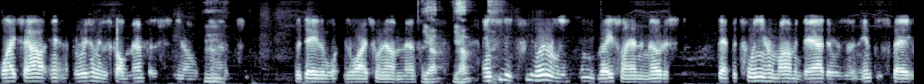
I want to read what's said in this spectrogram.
lights out. And originally it was called Memphis. You know, Mm. uh, the day the, the lights went out in Memphis. Yep. Yep. And she she literally in Graceland and noticed that between her mom and dad there was an empty space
